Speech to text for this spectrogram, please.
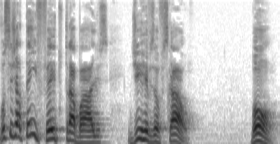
Você já tem feito trabalhos de revisão fiscal? Bom,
